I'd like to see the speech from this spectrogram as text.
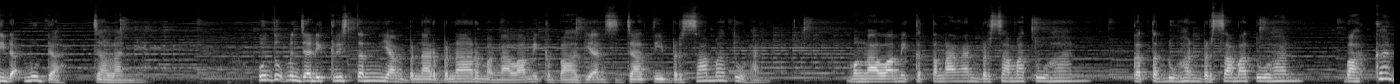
Tidak mudah jalannya untuk menjadi Kristen yang benar-benar mengalami kebahagiaan sejati bersama Tuhan, mengalami ketenangan bersama Tuhan, keteduhan bersama Tuhan, bahkan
